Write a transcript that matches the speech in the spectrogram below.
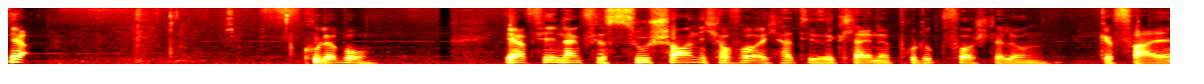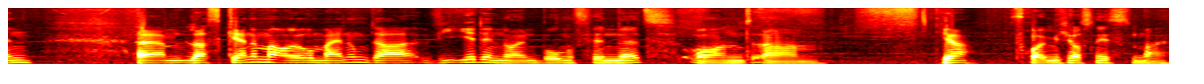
Ja, cooler Bogen. Ja, vielen Dank fürs Zuschauen. Ich hoffe, euch hat diese kleine Produktvorstellung gefallen. Ähm, lasst gerne mal eure Meinung da, wie ihr den neuen Bogen findet und ähm, ja, freue mich aufs nächste Mal.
